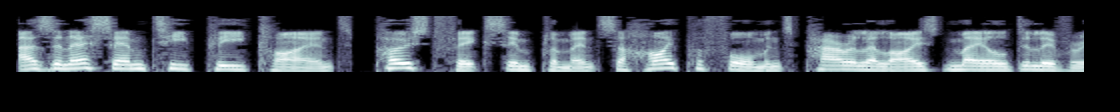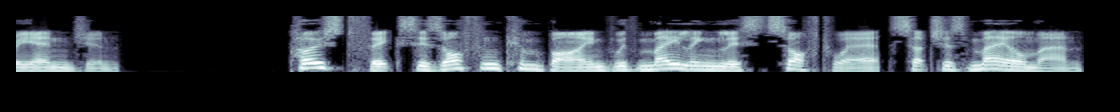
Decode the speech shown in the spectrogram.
As an SMTP client, Postfix implements a high-performance parallelized mail delivery engine. Postfix is often combined with mailing list software such as Mailman.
